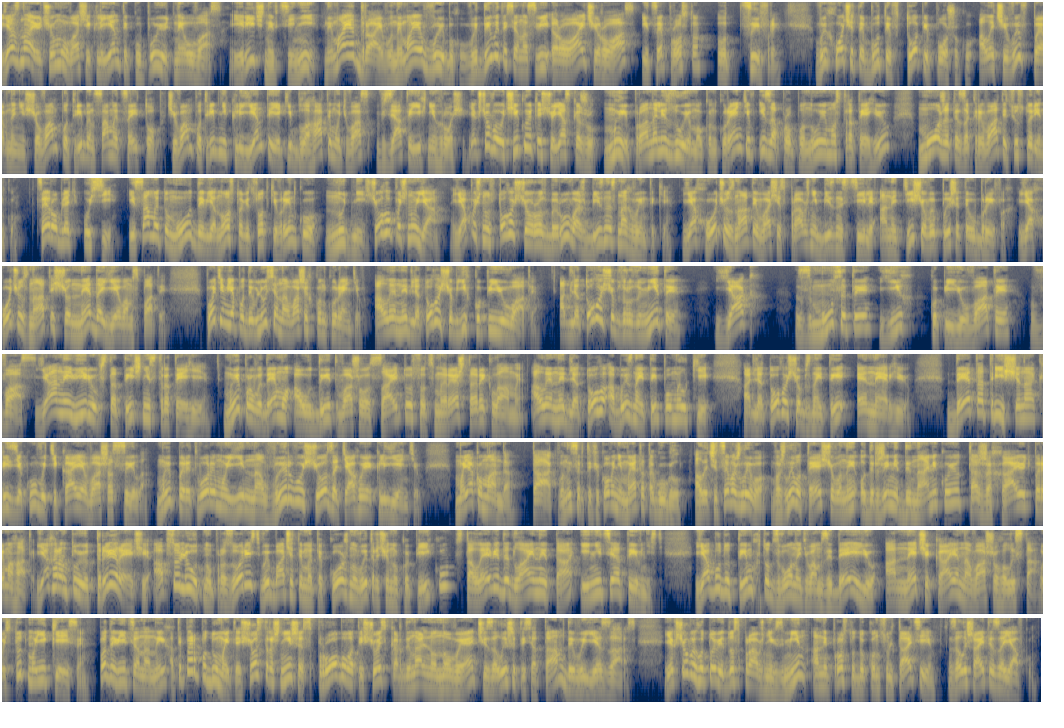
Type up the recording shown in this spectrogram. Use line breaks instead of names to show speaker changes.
Я знаю, чому ваші клієнти купують не у вас. І річ не в ціні. Немає драйву, немає вибуху. Ви дивитеся на свій ROI чи ROAS, і це просто от цифри. Ви хочете бути в топі пошуку, але чи ви впевнені, що вам потрібен саме цей топ? Чи вам потрібні клієнти, які благатимуть вас взяти їхні гроші? Якщо ви очікуєте, що я скажу, ми проаналізуємо конкурентів і запропонуємо стратегію, можете закривати цю сторінку. Це роблять усі. І саме тому 90% ринку нудні. З чого почну я? Я почну з того, що розберу ваш бізнес на гвинтики. Я хочу знати ваші справжні бізнес-цілі, а не ті, що ви пишете у брифах. Я хочу знати, що не дає вам спати. Потім я подивлюся на ваших конкурентів, але не для того, щоб їх копіювати, а для того, щоб зрозуміти, як змусити їх копіювати вас. Я не вірю в статичні стратегії. Ми проведемо аудит вашого сайту, соцмереж та реклами, але не для того, аби знайти помилки, а для того, щоб знайти енергію. Де та тріщина, крізь яку витікає ваша сила? Ми перетворимо її на вирву, що затягує клієнтів. Моя команда. Так, вони сертифіковані Meta та Google. Але чи це важливо? Важливо те, що вони одержимі динамікою та жахають перемагати. Я гарантую три речі: абсолютну прозорість. Ви бачитимете кожну витрачену копійку, сталеві дедлайни та ініціативність. Я буду тим, хто дзвонить вам з ідеєю, а не чекає на вашого листа. Ось тут мої кейси. Подивіться на них. А тепер подумайте, що страшніше спробувати щось кардинально нове чи залишитися там, де ви є зараз. Якщо ви готові до справжніх змін, а не просто до консультації, залишайте заявку.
